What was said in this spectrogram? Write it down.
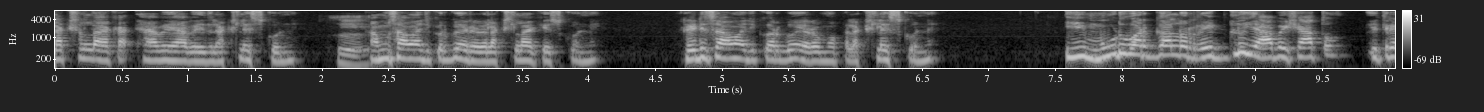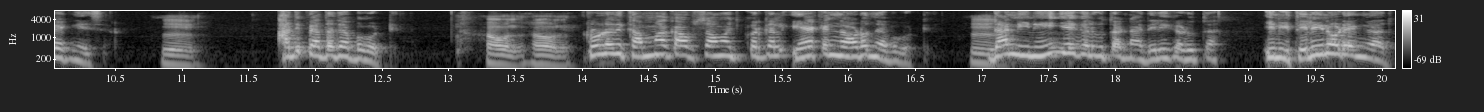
లక్షల దాకా యాభై యాభై ఐదు లక్షలు వేసుకోండి. కమ్మ సామాజిక వర్గం ఇరవై లక్షల దాకా వేసుకోండి. రెడ్డి సామాజిక వర్గం ఇరవై ముప్పై లక్షలు వేసుకోండి. ఈ మూడు వర్గాల్లో రెడ్లు యాభై శాతం వ్యతిరేకంగా వేశారు. అది పెద్ద దెబ్బ కొట్టింది. అవును అవును. రెండోది కమ్మ కాపు సామాజిక వర్గాలు ఏకంగా అవడం దెబ్బ కొట్టింది. దాన్ని నేను ఏం చేయగలుగుతాడు? నాకు తెలియక అడుగుతా. ఈయనకి తెలియనోడేం కాదు.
